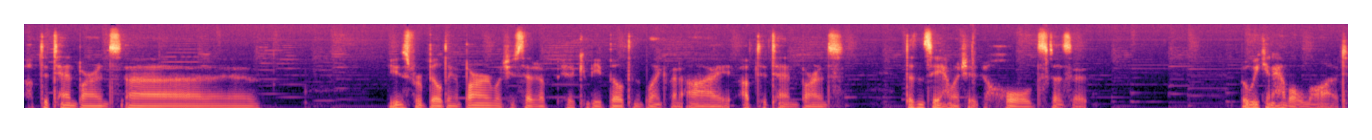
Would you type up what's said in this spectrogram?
up to 10 barns uh, used for building a barn. Once you set it up, it can be built in the blink of an eye. Up to 10 barns. Doesn't say how much it holds, does it? But we can have a lot,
